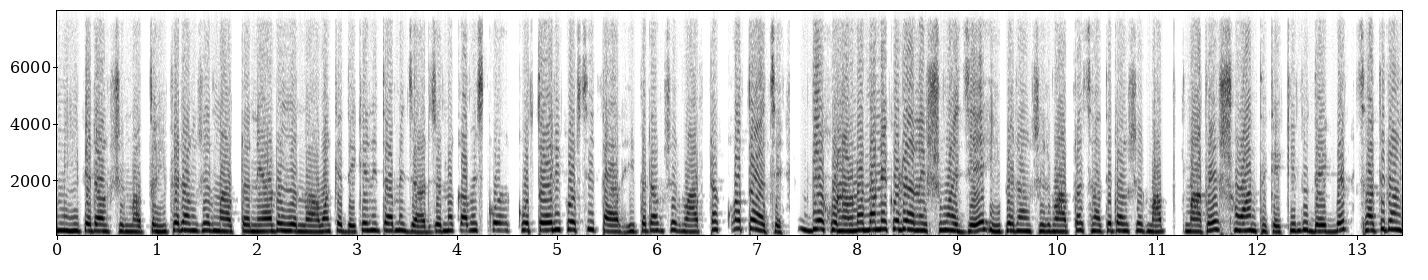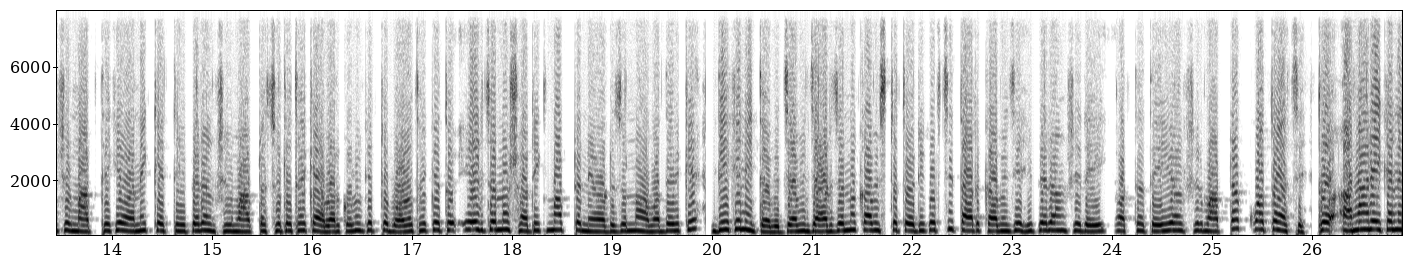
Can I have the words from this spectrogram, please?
আমি হিপের অংশের মাপ তো হিপের অংশের মাপটা নেওয়ার জন্য আমাকে দেখে নিতে আমি যার জন্য কামিজ তৈরি করছি, তার হিপের অংশের মাপটা কত আছে। দেখুন, আমরা মনে করি অনেক সময় যে হিপের অংশের মাপটা ছাতির অংশের মাপ মাপের সমান থাকে। কিন্তু দেখবেন, ছাতির অংশের মাপ থেকে অনেক ক্ষেত্রে হিপের অংশের মাপটা ছোট থাকে, আবার কোনো ক্ষেত্রে বড় থাকে। তো এর জন্য সঠিক মাপটা নেওয়ার জন্য আমাদেরকে দেখে নিতে হবে যে আমি যার জন্য কামিজটা তৈরি করছি, তার কামিজে হিপের অংশের এই অর্থাৎ এই অংশের মাপটা কত আছে। তো আমার এখানে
